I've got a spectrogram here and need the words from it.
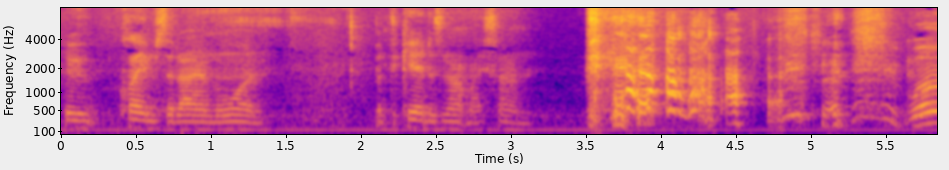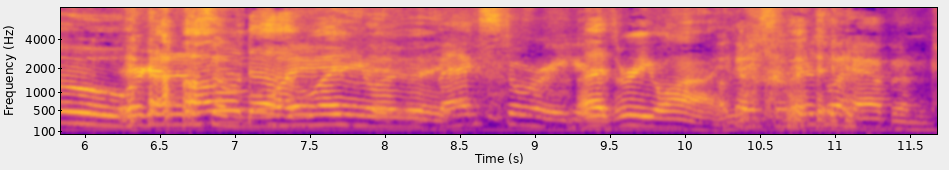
who claims that I am the one, but the kid is not my son. Whoa, we're getting into some Hold up, way, wait, wait, wait. backstory here. Let's rewind. Okay, so here's what happened.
